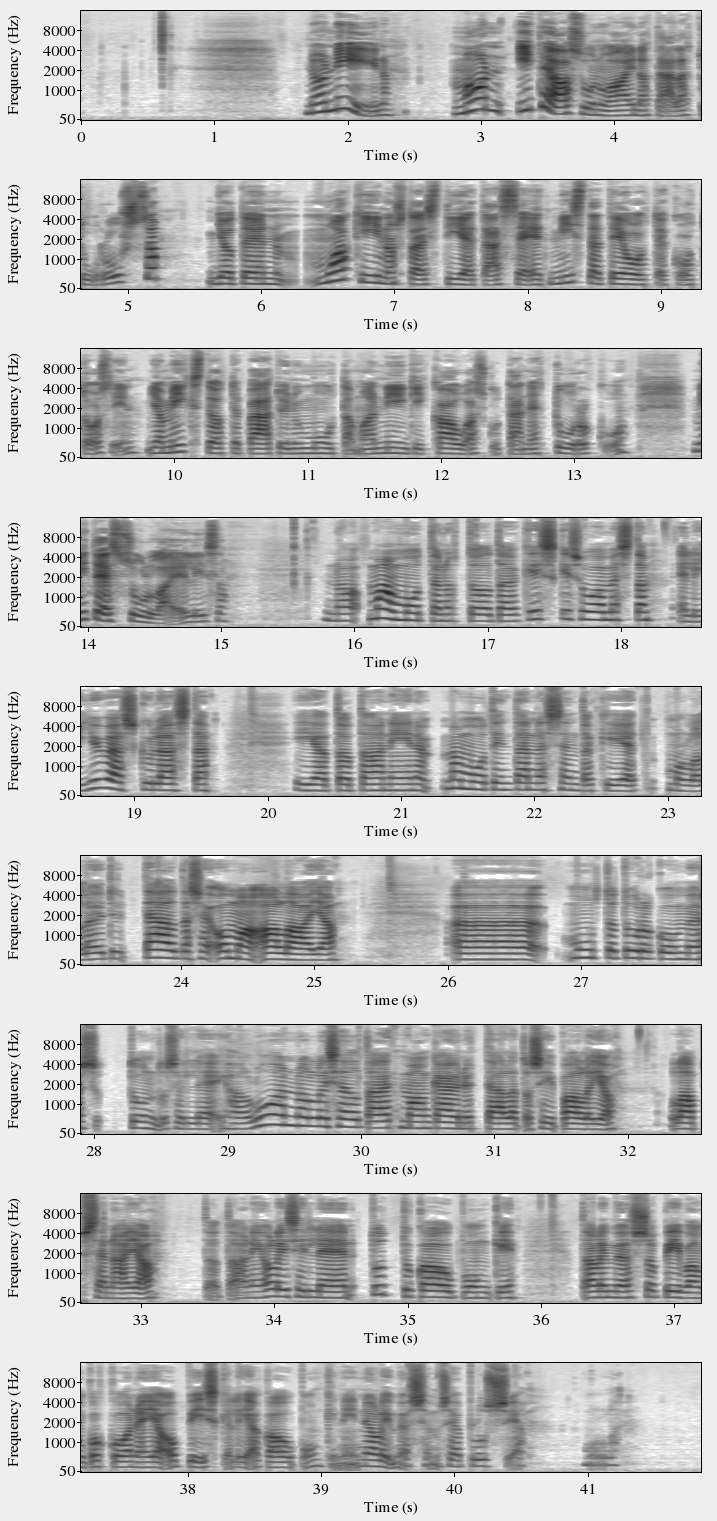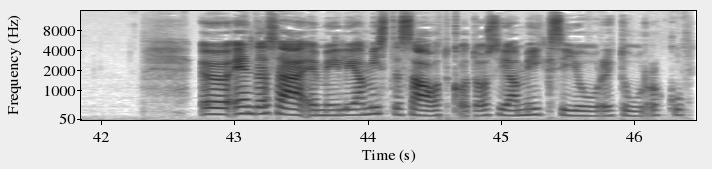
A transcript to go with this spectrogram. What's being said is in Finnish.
No niin, mä oon itse asunut aina täällä Turussa, joten mua kiinnostaisi tietää se, että mistä te olette kotoisin ja miksi te olette päätynyt muuttamaan niinkin kauas kuin tänne Turkuun. Miten sulla Elisa? No mä oon muuttanut tuolta Keski-Suomesta, eli Jyväskylästä. Ja tota niin, mä muutin tänne sen takia, että mulla löytyi täältä se oma ala ja öö, muutto Turkuun myös tuntui sille ihan luonnolliselta, että mä oon käynyt täällä tosi paljon lapsena ja tota, niin oli silleen tuttu kaupunki. Tämä oli myös sopivan kokoinen ja opiskelijakaupunki, niin ne oli myös semmoisia plussia mulla. Ö, entä sä Emilia, mistä sä oot kotosi ja miksi juuri Turku?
